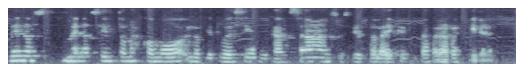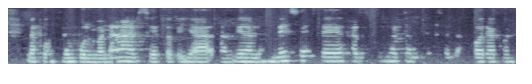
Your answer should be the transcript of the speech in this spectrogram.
menos, menos síntomas como lo que tú decías, el cansancio, ¿cierto? La dificultad para respirar, la función pulmonar, ¿cierto? Que ya también a los meses de dejar de fumar también se mejora con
